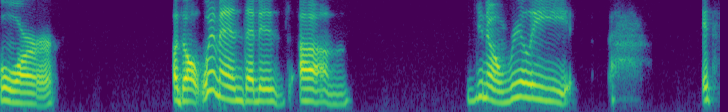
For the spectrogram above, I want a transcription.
for adult women that is, um, you know, really. It's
